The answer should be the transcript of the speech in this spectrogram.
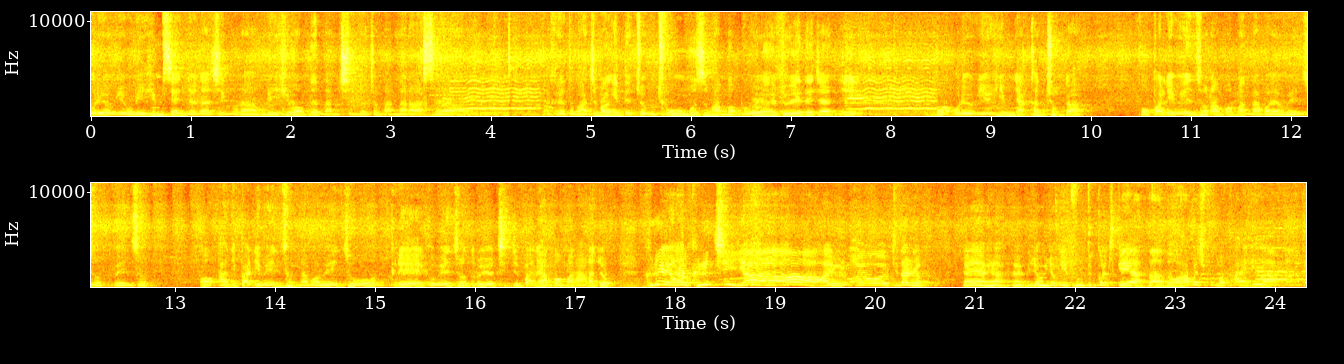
우리 여기 우리 힘센 여자친구랑 우리 힘없는 남친도 좀 만나러 왔어요. 야, 그래도 마지막인데 좀 좋은 모습 한번 보여줘야 되지 않니? 어? 우리 여기 힘 약한 총각. 어 빨리 왼손 한 번만 나봐요 왼손 왼손. 어? 아니 빨리 왼손 나봐 왼손. 그래 그 왼손으로 여친 좀 빨리 한 번만 안아줘. 그래 어 그렇지 야. 아, 얼마 어, 기다려. 야야야 형 형이 불 듣고 줄게 야나 너 하고 싶은 거 다 해 야.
